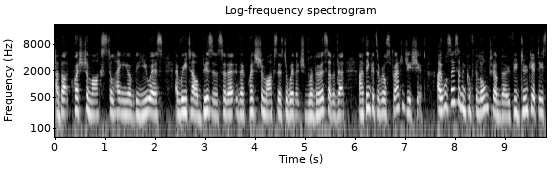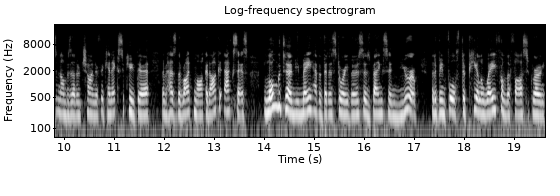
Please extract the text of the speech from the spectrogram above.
about question marks still hanging over the US uh, retail business. So there, are question marks as to whether it should reverse out of that. I think it's a real strategy shift. I will say something good for the long term, though. If you do get decent numbers out of China, if it can execute there and it has the right market access, longer term, you may have a better story versus banks in Europe that have been forced to peel away from the fast growing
